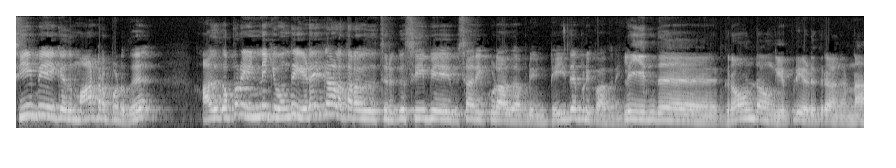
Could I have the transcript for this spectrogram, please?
சிபிஐக்கு அது மாற்றப்படுது. அதுக்கப்புறம் இன்னைக்கு வந்து இடைக்கால தர விதிச்சிருக்கு சிபிஐ விசாரிக்கக்கூடாது அப்படின்ட்டு. இதை எப்படி பார்க்குறீங்க இல்லை இந்த கிரவுண்ட் அவங்க எப்படி எடுக்கிறாங்கன்னா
